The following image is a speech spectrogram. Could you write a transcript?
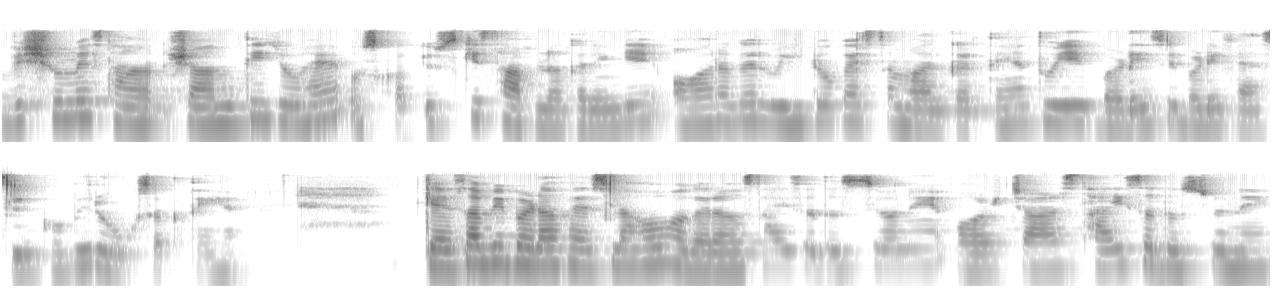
विश्व में शांति जो है, उसका, उसकी स्थापना करेंगे और अगर वीटो का इस्तेमाल करते हैं तो ये बड़े से बड़े फैसले को भी रोक सकते हैं। कैसा भी बड़ा फैसला हो, अगर अस्थायी सदस्यों ने और चार स्थायी सदस्यों ने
